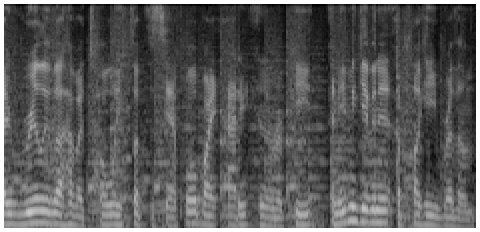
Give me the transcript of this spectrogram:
I really love how I totally flipped the sample by adding in a repeat and even giving it a plucky rhythm.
